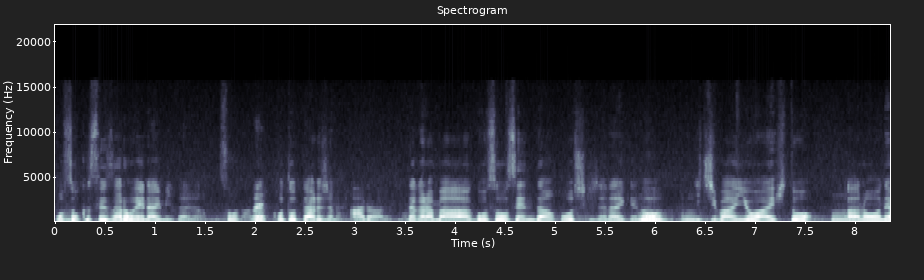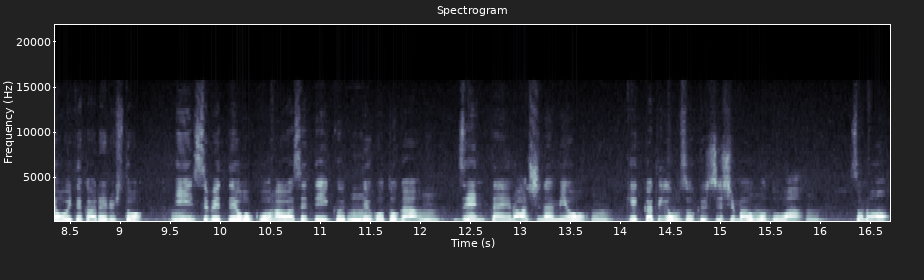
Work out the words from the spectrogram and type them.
遅くせざるを得ないみたいなそうだね。ことってあるじゃない？あるある。だからまあ護送船団方式じゃないけど、うんうん。一番弱い人、うん。あのね、置いてかれる人に全てをこううん。合わせていくっていうことが、うん。全体の足並みをうん。結果的に遅くしてしまうことは、うん。その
